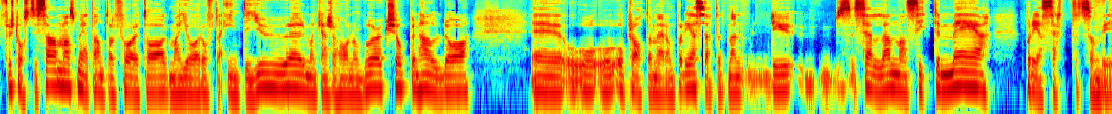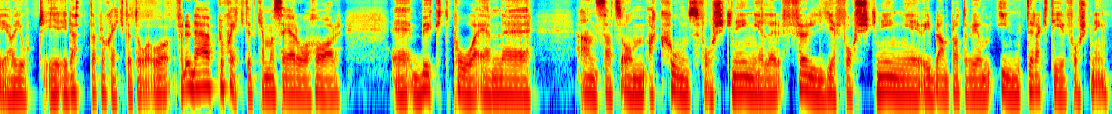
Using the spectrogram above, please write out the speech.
förstås tillsammans med ett antal företag. Man gör ofta intervjuer, man kanske har någon workshop en halvdag eh, och, och, och pratar med dem på det sättet. Men det är ju sällan man sitter med på det sättet som vi har gjort i, i detta projektet. Då. Och för det här projektet kan man säga då har eh, byggt på en eh, ansats om aktionsforskning eller följeforskning. Ibland pratar vi om interaktiv forskning.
